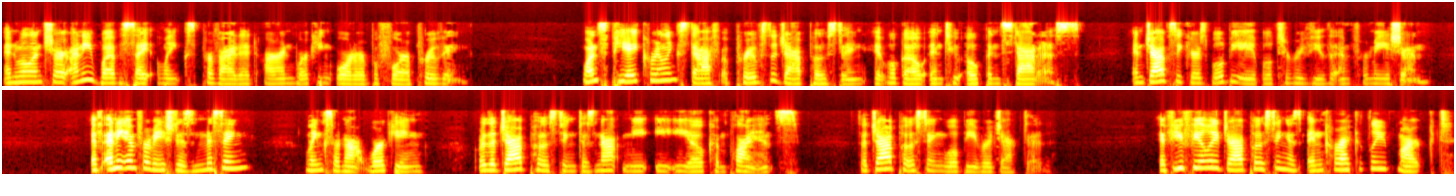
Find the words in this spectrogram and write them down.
and will ensure any website links provided are in working order before approving. Once PA CareerLink staff approves the job posting, it will go into open status, and job seekers will be able to review the information. If any information is missing, links are not working, or the job posting does not meet EEO compliance, the job posting will be rejected. If you feel a job posting is incorrectly marked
